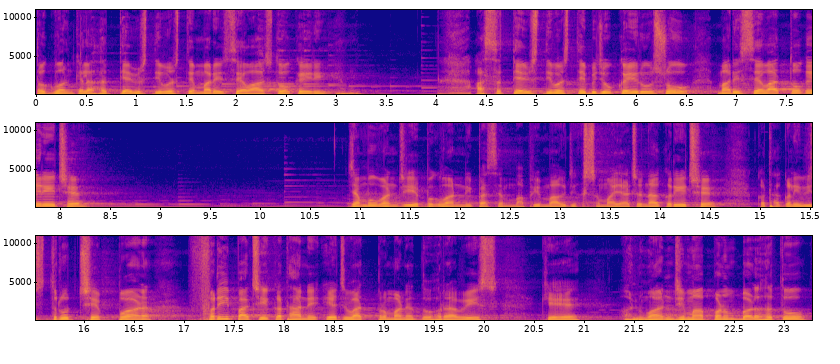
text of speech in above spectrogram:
ભગવાન કહેલા, સત્યાવીસ દિવસ તે મારી સેવા જ તો કરી. આ સત્યાવીસ દિવસ તે બીજું કર્યું શું? મારી સેવા જ તો કરી છે? જાંબુવાનજીએ ભગવાનની પાસે માફી માગી, ક્ષમા યાચના કરી છે. કથા ઘણી વિસ્તૃત છે, પણ ફરી પાછી કથાને એ જ વાત પ્રમાણે દોહરાવીશ કે હનુમાનજીમાં પણ બળ હતું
